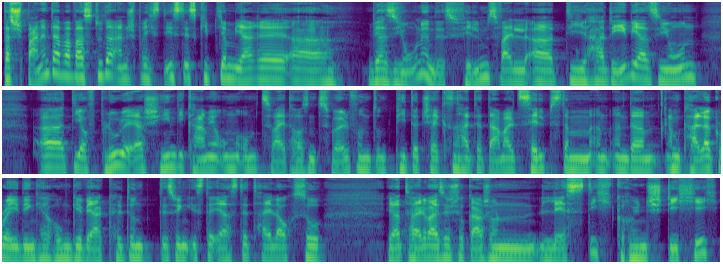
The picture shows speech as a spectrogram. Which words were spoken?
Das Spannende aber, was du da ansprichst, ist, es gibt ja mehrere äh, Versionen des Films, weil äh, die HD-Version, äh, die auf Blu-ray erschien, die kam ja um, um 2012 und, und Peter Jackson hat ja damals selbst am, an, an der, am Color Grading herumgewerkelt und deswegen ist der erste Teil auch so, ja, teilweise sogar schon lästig, grünstichig.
